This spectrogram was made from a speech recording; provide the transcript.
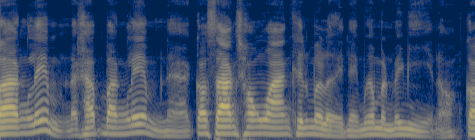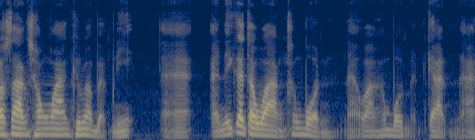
บางเล่มนะครับ บางเล่มนะก็สร้างช่องว่างขึ้นมาเลยในเมื่อมันไม่มีเนาะก็สร้างช่องว่างขึ้นมาแบบนี้นะอันนี้ก็จะวางข้างบนนะวางข้างบนเหมือนกันนะ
